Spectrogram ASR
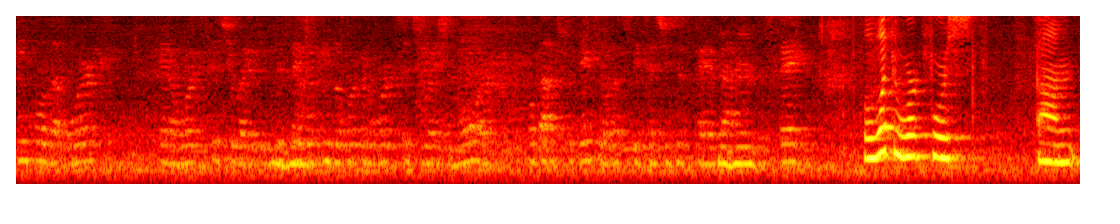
people that work in a work situation, disabled people that work in a work situation more. Well, that's ridiculous, because you just pay it back to Mhm. the state. Well, what the workforce, um,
